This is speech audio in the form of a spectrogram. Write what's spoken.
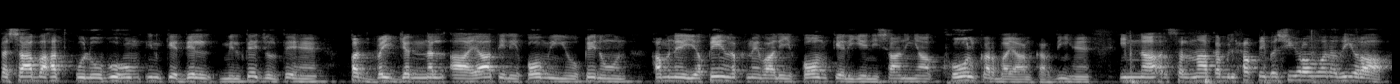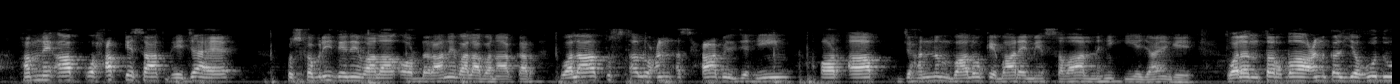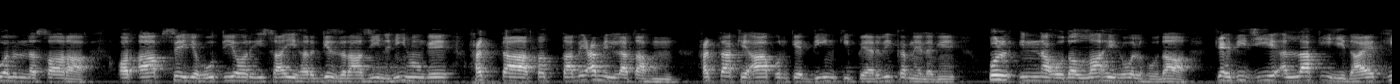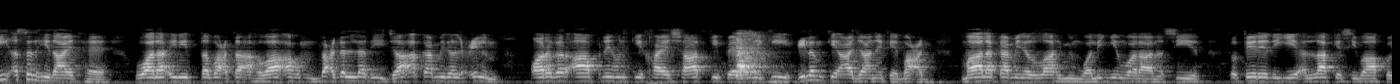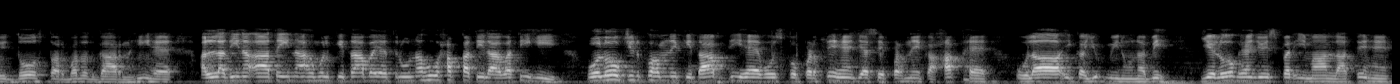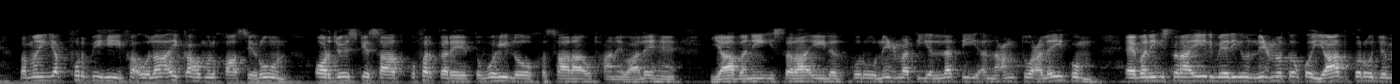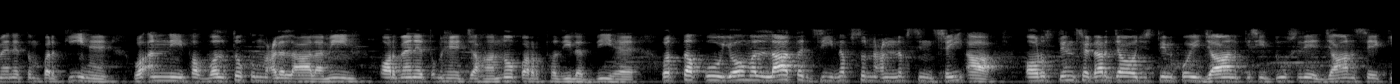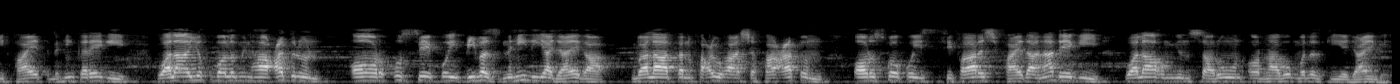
تشابہت قلوبہم، ان کے دل ملتے جلتے ہیں، قد بیجن الآیات لقوم یوقنون، ہم نے یقین رکھنے والی قوم کے لیے نشانیاں کھول کر بیان کر دی ہیں۔ انا ارسلنا کا بالحق بشیرا و نذیرا ہم نے آپ کو حق کے ساتھ بھیجا ہے۔ خوشخبری دینے والا اور ڈرانے والا بنا کر، ولا تسأل عن اصحاب الجحیم اور آپ جہنم والوں کے بارے میں سوال نہیں کیے جائیں گے۔ ولن ترضى عنك اليهود ولا النصارى، اور آپ سے یہودی اور عیسائی ہرگز راضی نہیں ہوں گے۔ حتی تتبع ملتهم حتیٰ کہ آپ ان کے دین کی پیروی کرنے لگیں۔ قل ان ہد اللہ هو الہدا کہہ دیجیے اللہ کی ہدایت ہی اصل ہدایت ہے۔ والا ان اتبعت اهواءهم بعد الذي جاءك من العلم، اور اگر آپ نے ان کی خواہشات کی پیروی کی علم کے آ جانے کے بعد مالک من اللہ من ولی ولا نصیر، تو تیرے لیے اللہ کے سوا کوئی دوست اور مددگار نہیں ہے۔ اللہ دینا آتیناہم الکتاب یتلونہ حق تلاوتی ہی وہ لوگ جن کو ہم نے کتاب دی ہے، وہ اس کو پڑھتے ہیں جیسے پڑھنے کا حق ہے۔ اولئک یؤمنون به یہ لوگ ہیں جو اس پر ایمان لاتے ہیں۔ فمن یکفر به فاولئک هم الخاسرون۔ اور جو اس کے ساتھ کفر کرے تو وہی لوگ خسارہ اٹھانے والے ہیں۔ یا بنی اسرائیل اذکروا نعمتی اللتی انعمت علیکم۔ اے بنی اسرائیل، میری ان نعمتوں کو یاد کرو جو میں نے تم پر کی ہیں۔ وانی فضلتکم علی العالمین اور میں نے تمہیں جہانوں پر فضیلت دی ہے۔ واتقوا یوم لا تجزی نفس عن نفس شیئا۔ اور اس دن سے ڈر جاؤ جس دن کوئی جان کسی دوسرے جان سے کفایت نہیں کرے گی۔ ولا يقبل منها عدل، اور اس سے کوئی عوض نہیں لیا جائے گا۔ ولا تنفعها شفاعت، اور اس کو کوئی سفارش فائدہ نہ دے گی۔ ولا هم ينصرون، اور نہ وہ مدد کیے جائیں گے۔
